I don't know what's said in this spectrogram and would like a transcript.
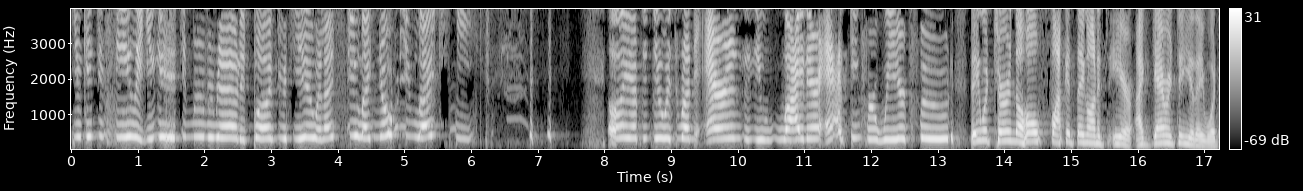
You get to feel it. You get to move around. It bonds with you, and I feel like nobody likes me. All I have to do is run errands as you lie there asking for weird food. They would turn the whole fucking thing on its ear. I guarantee you they would.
